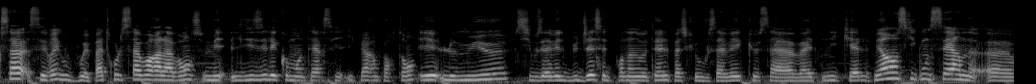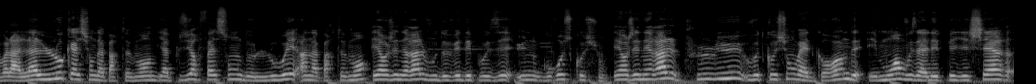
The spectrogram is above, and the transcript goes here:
Ça, c'est vrai que vous pouvez pas trop le savoir à l'avance, mais lisez les commentaires, c'est hyper important. Et le mieux, si vous avez le budget, c'est de prendre un hôtel parce que vous savez que ça va être nickel. Mais en ce qui concerne, euh, voilà, la location d'appartement, il y a plusieurs façons de louer un appartement. Et en général, vous devez déposer une grosse caution. Et en général, plus votre caution va être grande et moins vous allez payer cher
